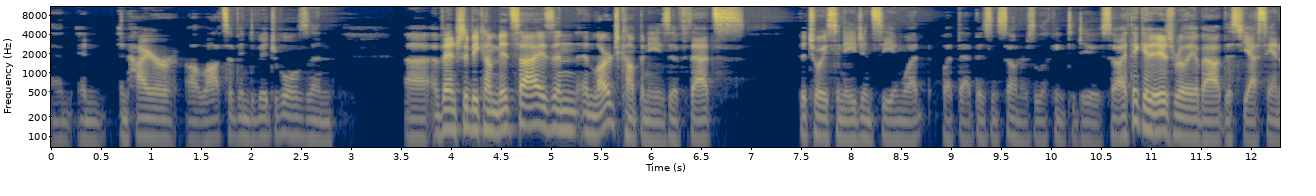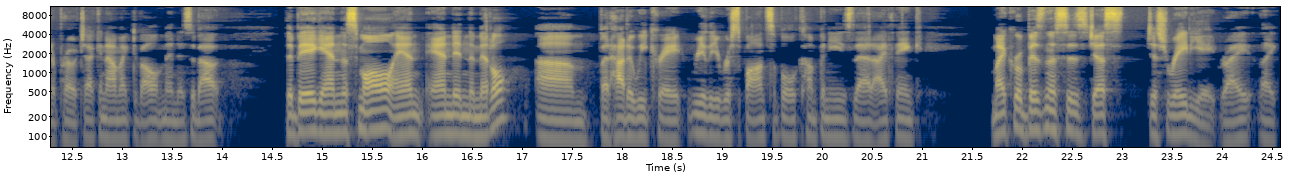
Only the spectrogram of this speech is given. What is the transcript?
and and and hire uh, lots of individuals and uh, eventually become mid-size and, and large companies if that's the choice and agency and what what that business owner is looking to do. So I think it is really about this yes and approach. Economic development is about the big and the small and and in the middle. Um, but how do we create really responsible companies that I think micro businesses just just radiate right like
